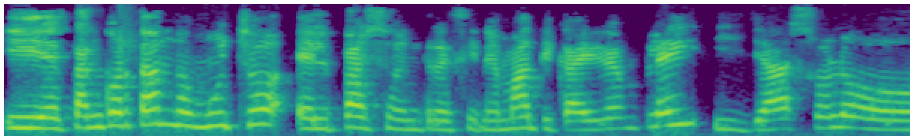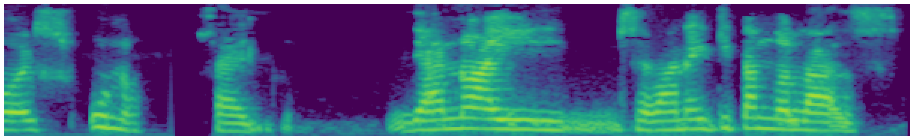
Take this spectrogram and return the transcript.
Y están cortando mucho el paso entre cinemática y gameplay y ya solo es uno. O sea, ya no hay, se van a ir quitando las,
